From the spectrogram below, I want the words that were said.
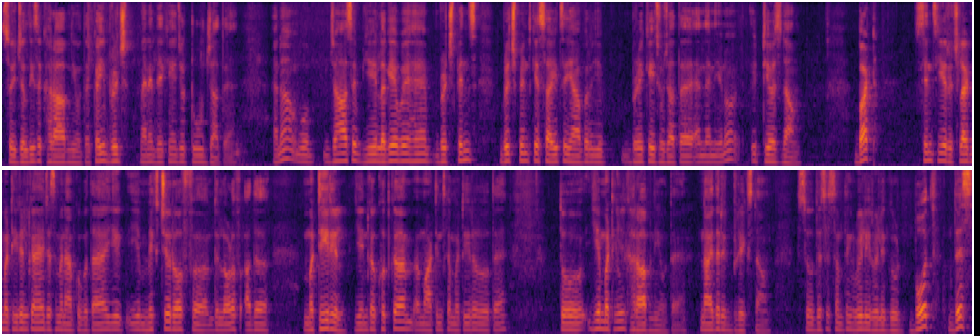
सो ये जल्दी से ख़राब नहीं होता कई ब्रिज मैंने देखे हैं जो टूट जाते हैं। है ना? वो जहाँ से ये लगे हुए हैं ब्रिज पिंस ब्रिज पिन के साइड से यहाँ पर ये ब्रेकेज हो जाता है। And then you know it tears down but since ये रिच लाइट मटेरियल का है, जैसे मैंने आपको बताया, ये ये mixture of the lot of other material ये इनका खुद का मार्टिन्स का मटेरियल होता है तो ये मटेरियल ख़राब नहीं होता है ना इधर it breaks down so this is something really really good both this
